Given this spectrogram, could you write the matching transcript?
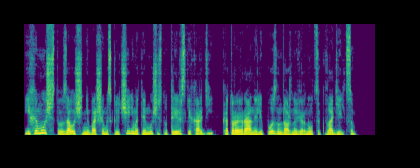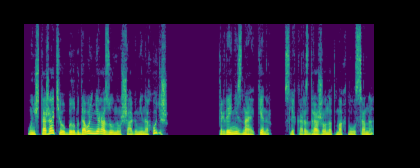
Их имущество, за очень небольшим исключением, это имущество трирских орди, которое рано или поздно должно вернуться к владельцам. Уничтожать его было бы довольно неразумным шагом, не находишь? Тогда я не знаю, Кеннер, слегка раздраженно отмахнулась она.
